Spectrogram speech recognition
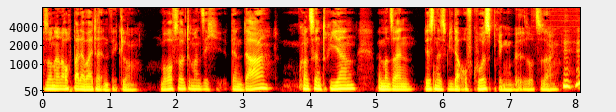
sondern auch bei der Weiterentwicklung. Worauf sollte man sich denn da konzentrieren, wenn man sein Business wieder auf Kurs bringen will, sozusagen? Mhm.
